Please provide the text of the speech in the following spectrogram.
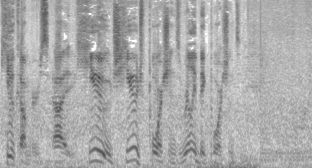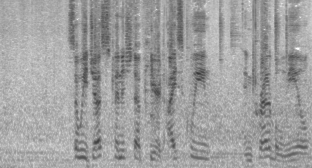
cucumbers. Uh, huge, huge portions, really big portions. So we just finished up here at Ice Queen. Incredible meal.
